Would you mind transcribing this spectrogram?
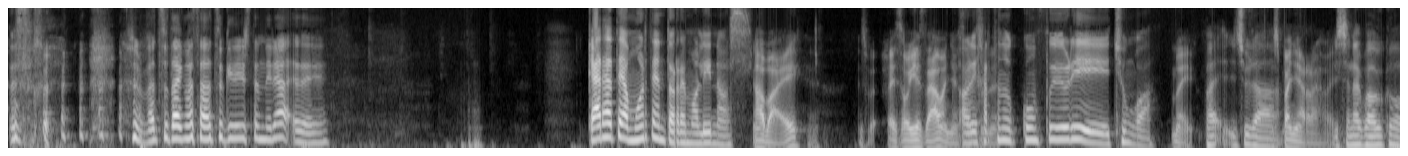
batzutan goza batzuk iristen dira, eh, Karate a muerte en Torremolinos. Ah, bai. Ez, ez hori ez da, baina. Hori jartzen du Kung Fury txungoa. Bai, Bai, itxura... Espainiarra, bai. Izenak bauko...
